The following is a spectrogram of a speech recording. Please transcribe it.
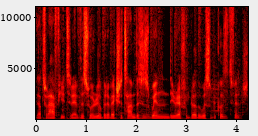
That's what I have for you today. If this were a real bit of extra time, this is when the ref will blow the whistle because it's finished.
